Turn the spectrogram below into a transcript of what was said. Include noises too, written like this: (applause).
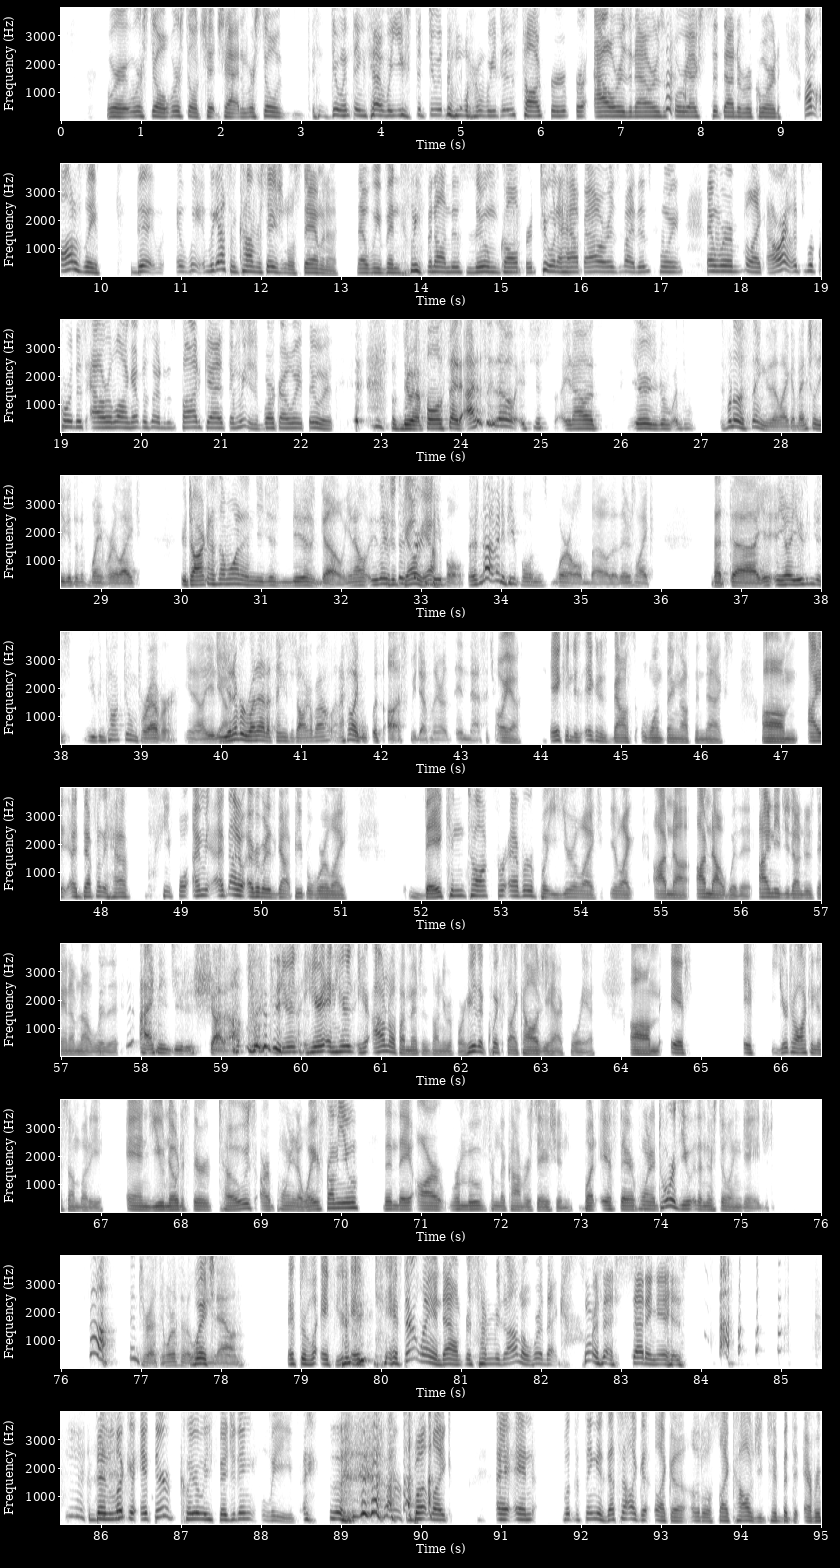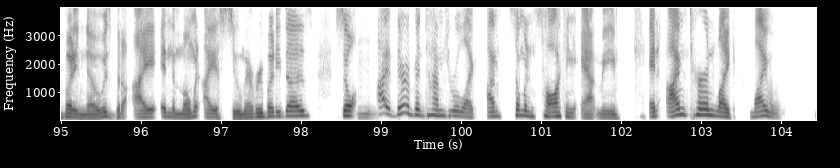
We're we're still we're still chit chatting. We're still (laughs) doing things how we used to do them, where we just talk for for hours and hours before we actually sit down to record. I'm honestly the eh, we we got some conversational stamina that we've been (laughs) we've been on this Zoom call for two and a half hours by this point, and we're like, all right, let's record this hour long episode of this podcast, and we just work our way through it. (laughs) Let's do it full set. Honestly, though, it's just you know, it's you're, you're it's one of those things that like eventually you get to the point where like you're talking to someone and you just you just go. You know, there's, just there's go, certain yeah. people. There's not many people in this world though that there's like that. uh you, you know, you can just you can talk to them forever. You know, you, Yeah. you never run out of things to talk about. And I feel like with us, we definitely are in that situation. Oh yeah, it can just it can just bounce one thing off the next. Um, I I definitely have (laughs) people. I mean, I, I know everybody's got people where like they can talk forever, but you're like you're like I'm not I'm not with it. I need you to understand I'm not with it. (laughs) I need you to shut up. Here's (laughs) here and here's here. I don't know if I mentioned this on here before. Here's a quick psychology hack for you. Um, if if you're talking to somebody and you notice their toes are pointed away from you, then they are removed from the conversation. But if they're pointed towards you, then they're still engaged. Huh, interesting. What if they're Which- laying down? If they're if you (laughs) if, if they're laying down for some reason, I don't know where that (laughs) where that setting is. (laughs) then look if they're clearly fidgeting, leave. but like a- and, but the thing is that's not like a like a, a little psychology tidbit that everybody knows but i in the moment i assume everybody does so Mm. i there have been times where like i'm someone's talking at me and i'm turned like my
